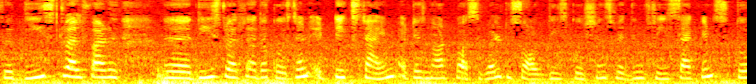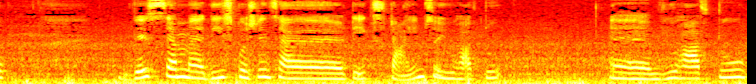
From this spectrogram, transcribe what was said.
So these 12 are uh, these 12 are the question. It takes time. It is not possible to solve these questions within 3 seconds. So this sum uh, these questions uh, takes time. So you have to um, you have to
